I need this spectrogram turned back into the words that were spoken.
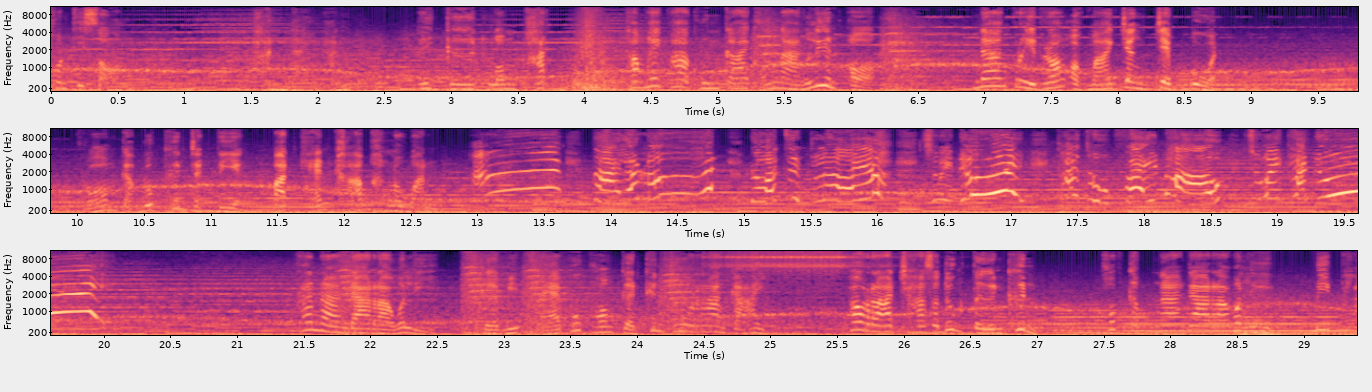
คนที่สองทันใดนั้นได้เกิดลมพัดทำให้ผ้าคลุมกายของนางเลื่อนออก นางกรีดร้องออกมาอย่างเจ็บปวด พร้อมกับลุกขึ้นจากเตียง ปัดแขนขาพลวันตายแล้วร้อนร้อนจังเลยอะช่วยด้วยข้าถูกไฟเผา ระนางดาราวลีเกิดมีแผลผู้พองเกิดขึ้นทั่วร่างกาย พระราชาสะดุ้งตื่นขึ้น พบกับนางดาราวลีมีแผล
